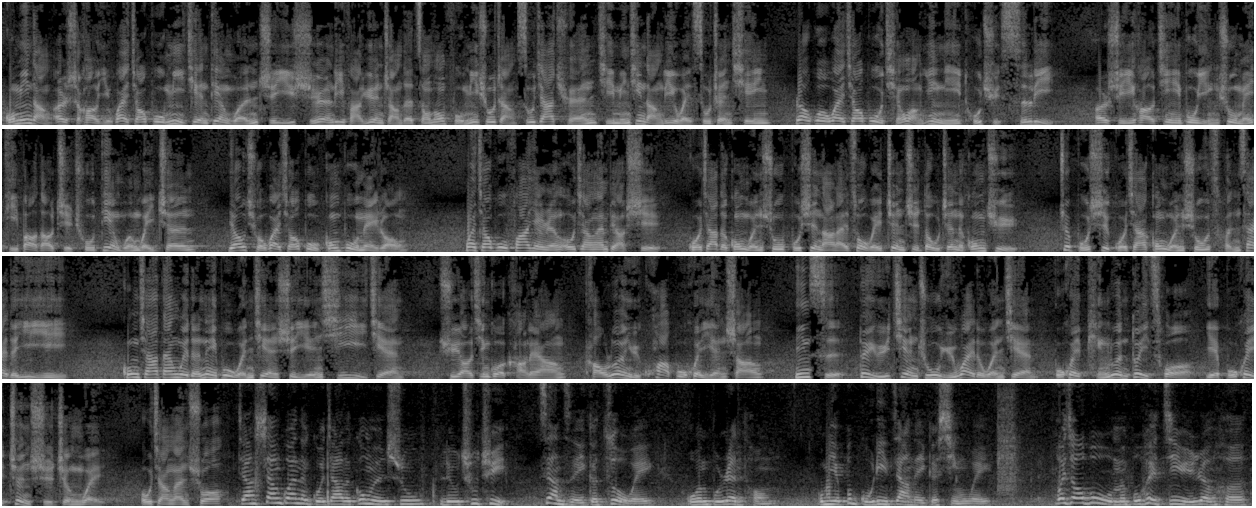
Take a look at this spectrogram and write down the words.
国民党二十号以外交部密件电文质疑时任立法院长的总统府秘书长苏家全及民进党立委苏振清绕过外交部前往印尼图取私利。二十一号进一步引述媒体报道指出电文为真，要求外交部公布内容。外交部发言人欧江安表示，国家的公文书不是拿来作为政治斗争的工具，这不是国家公文书存在的意义。公家单位的内部文件是言析意见。需要经过考量、讨论与跨部会研商。因此，对于建诸于外的文件，不会评论对错，也不会证实真伪。欧江安说：“将相关的国家的公文书流出去，这样子的一个作为，我们不认同，我们也不鼓励这样的一个行为。外交部我们不会基于任何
